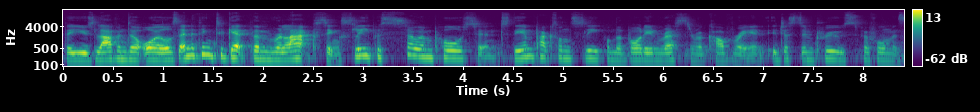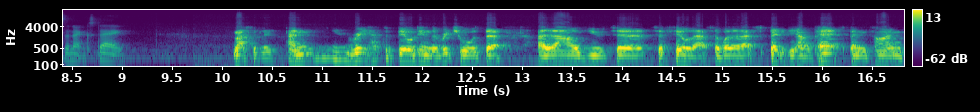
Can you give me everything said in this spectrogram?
they use lavender oils, anything to get them relaxing. Sleep is so important. The impact on sleep on the body and rest and recovery, it, it just improves performance the next day massively. And you really have to build in the rituals that allow you to, to feel that. So whether that's if you have a pet, spending time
